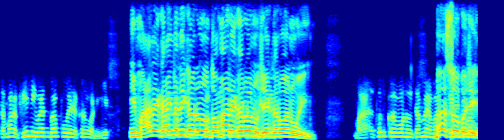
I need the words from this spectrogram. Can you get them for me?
તમારે ફી ની વાત બાપુ એને કરવાની એ મારે કાંઈ નથી કરવાનું તમારે કરવાનું જે કરવાનું. હોય બસ પછી.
